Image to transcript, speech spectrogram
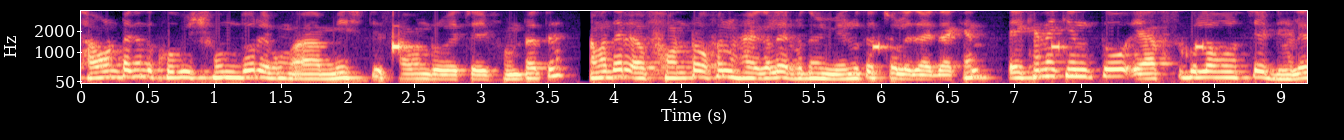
সাউন্ডটা কিন্তু খুবই সুন্দর এবং মিষ্টি সাউন্ড রয়েছে এই ফোনটাতে। আমাদের ফোনটা ওপেন হয়ে গেলে এরপর আমি মেনুতে চলে যাই, দেখেন। এখানে কিন্তু অ্যাপসগুলো হচ্ছে ঢেলে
